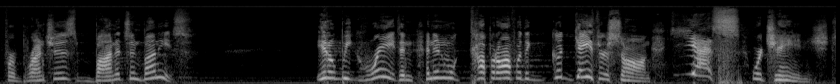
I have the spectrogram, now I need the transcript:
for brunches, bonnets, and bunnies? It'll be great. And, and then we'll top it off with a good Gaither song. Yes, we're changed.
